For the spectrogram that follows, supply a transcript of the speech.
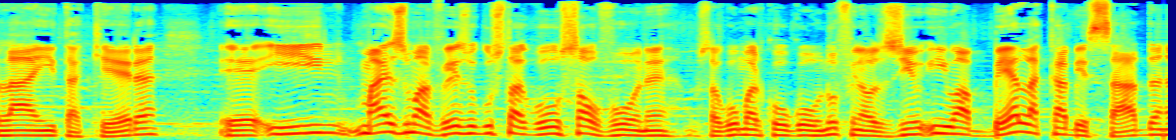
lá em Itaquera. É, e mais uma vez o Gustavo salvou, né? O Gustavo marcou o gol no finalzinho e uma bela cabeçada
